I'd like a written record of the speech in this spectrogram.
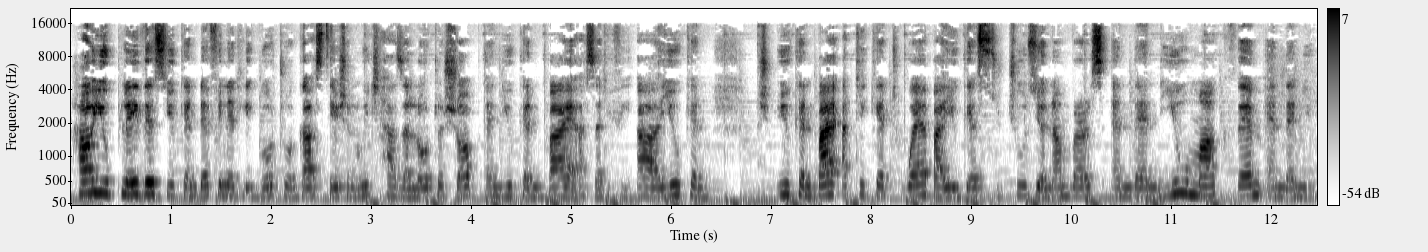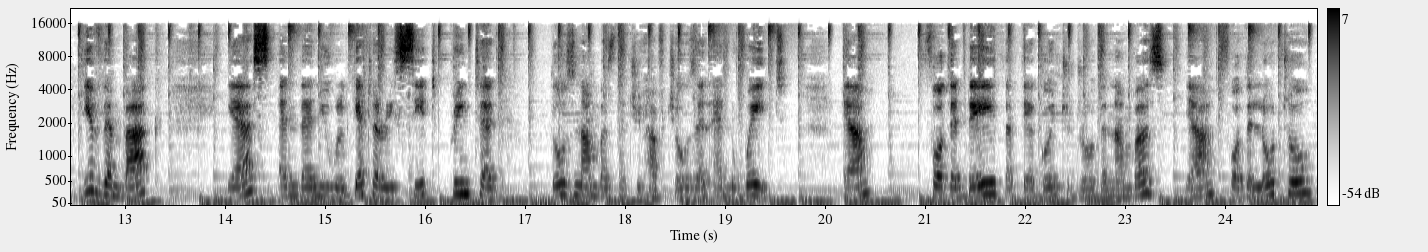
how you play this you can definitely go to a gas station which has a lotto shop and you can buy a certificate uh, you can you can buy a ticket whereby you get to choose your numbers and then you mark them and then you give them back. Yes and then you will get a receipt printed those numbers that you have chosen and wait yeah for the day that they're going to draw the numbers yeah for the lotto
